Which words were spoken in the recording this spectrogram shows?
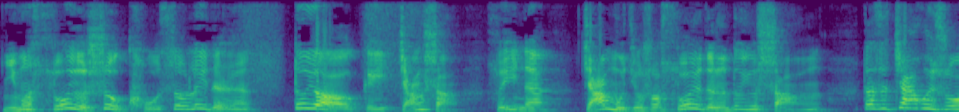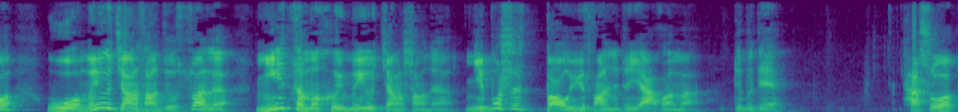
你们所有受苦受累的人都要给奖赏，所以呢，贾母就说所有的人都有赏。但是佳慧说我没有奖赏就算了，你怎么会没有奖赏呢？你不是宝玉房里的丫鬟吗？对不对？他说：“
